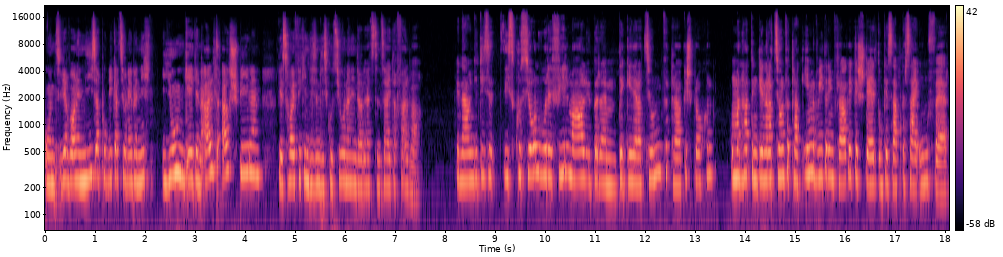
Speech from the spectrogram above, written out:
Und wir wollen in dieser Publikation eben nicht jung gegen alt ausspielen, wie es häufig in diesen Diskussionen in der letzten Zeit der Fall war. Genau, in dieser Diskussion wurde vielmal über ähm, den Generationenvertrag gesprochen und man hat den Generationenvertrag immer wieder in Frage gestellt und gesagt, er sei unfair.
